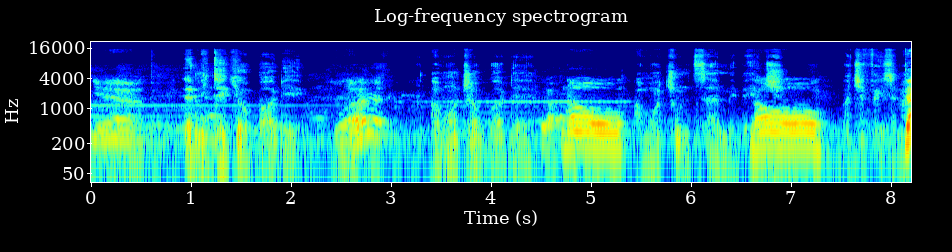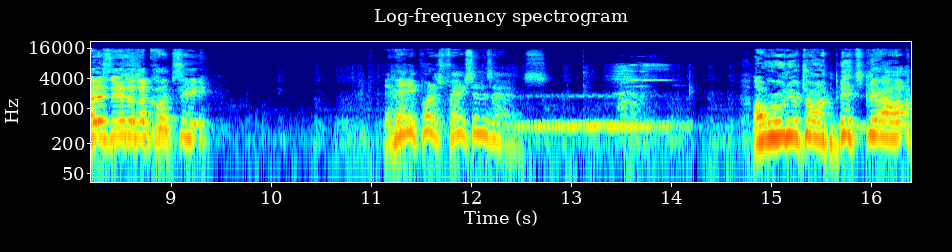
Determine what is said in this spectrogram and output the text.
yeah. Let me take your body. What? I want your body. No, I want you inside me, bitch. no. Put your face in my That is the end of the cutscene. And then he put his face in his ass. I'll ruin your drawing, bitch. Yeah.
